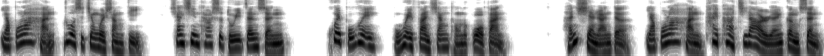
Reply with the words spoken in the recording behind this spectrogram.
亚伯拉罕若是敬畏上帝，相信他是独一真神，会不会不会犯相同的过犯？很显然的，亚伯拉罕害怕基拉尔人更甚。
